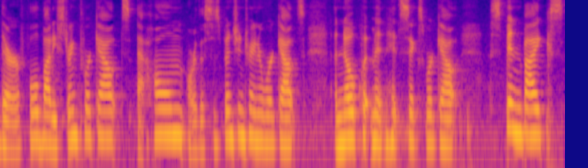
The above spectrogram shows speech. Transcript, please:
their full body strength workouts at home or the suspension trainer workouts, a no equipment HIIT six workout, spin bikes,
